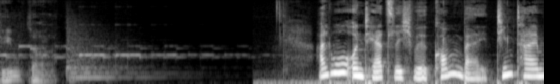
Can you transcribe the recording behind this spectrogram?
Team Time. Hallo und herzlich willkommen bei Teamtime,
